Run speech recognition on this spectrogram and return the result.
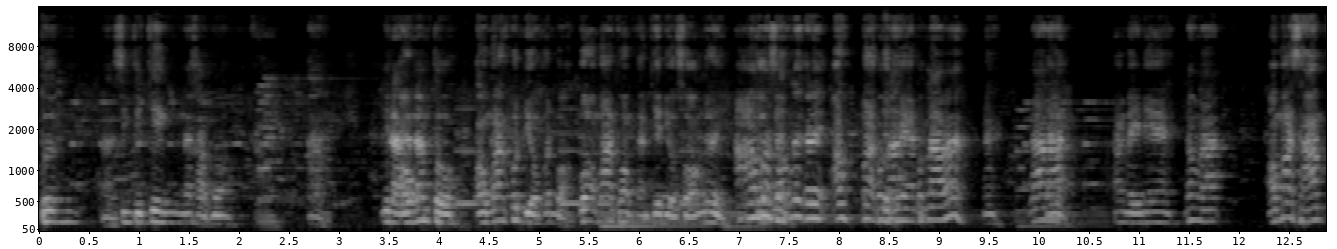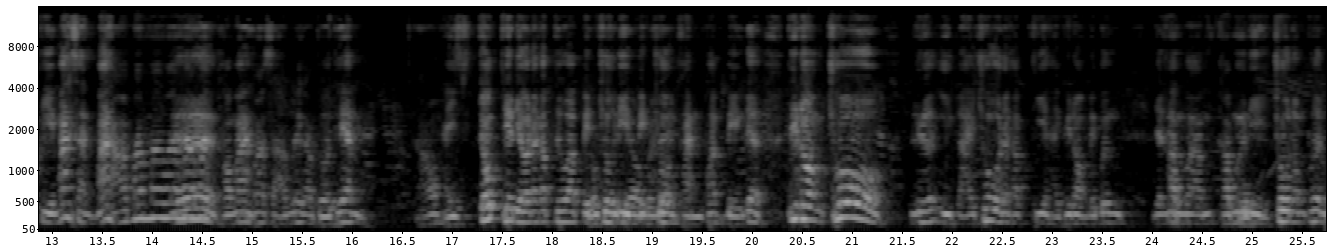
เบิ่งอ่าสิ่งที่เก่งนะครับเนาะอ่าอีหลาแนะนำตัวเอามาคนเดียวกันบอกบ่เอามาพร้อมกันเทียเดียวสองเลยเอาเอามาสองเลยก็ได้เอามาตัวแทนบักลามานะลาละทางไหนเนี่ยน้องละ เอามาสามตีมาสั่นมา เอามามามาเออมาเข้ามา มาสามเลยครับตัวแทนเอาให้จบทีเดียวนะครับถือว่าเป็นช่วงนี้จบทีเดียวเป็นช่วงคันพักเบรกเด้อพี่น้องโชว์เหลืออีกหลายโชว์นะครับ ที่ให้พี่น้องได้เบิ่งอย่าลืมว่าครับมือนี้โชว์ลำเพิ่น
